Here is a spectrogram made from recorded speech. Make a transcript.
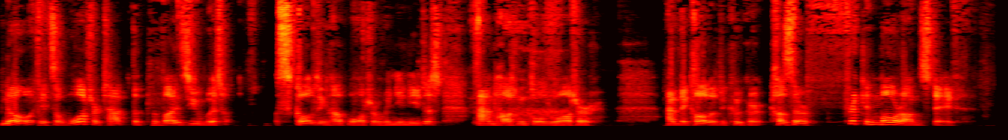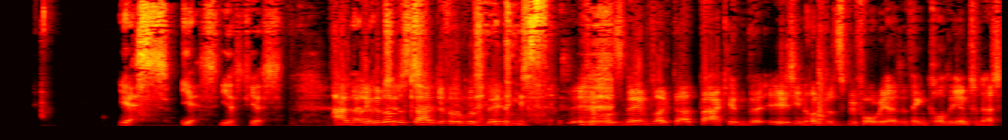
No, it's a water tap that provides you with scalding hot water when you need it and hot and cold water. And they call it a cooker because they're freaking morons, Dave. Yes, yes, yes, yes. And I, I could understand if it was named if it was named like that back in the 1800s before we had a thing called the internet.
